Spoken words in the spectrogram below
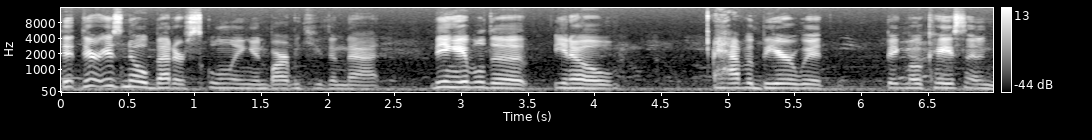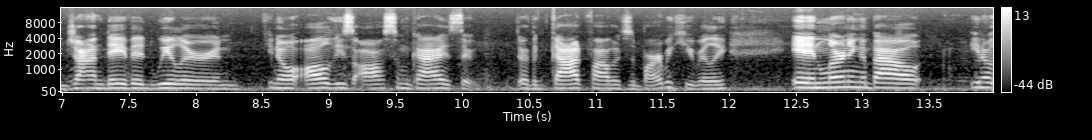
Th- there is no better schooling in barbecue than that. Being able to, you know, have a beer with Big Moe Cason and John David Wheeler and you know all these awesome guys. They're they're the godfathers of barbecue, really. In learning about you know,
